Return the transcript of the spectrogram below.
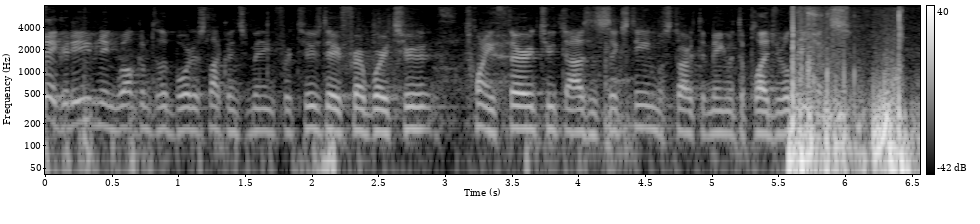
Okay, good evening. Welcome to the Board of Selectmen's meeting for Tuesday, February 2 23rd, 2016. We'll start the meeting with the Pledge of Allegiance.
